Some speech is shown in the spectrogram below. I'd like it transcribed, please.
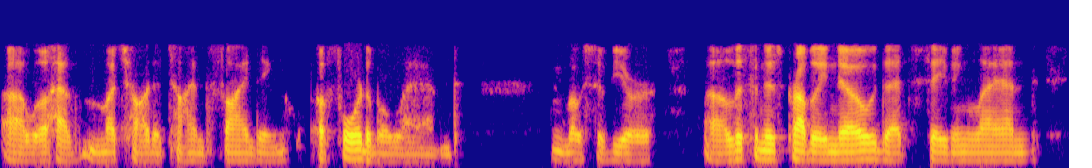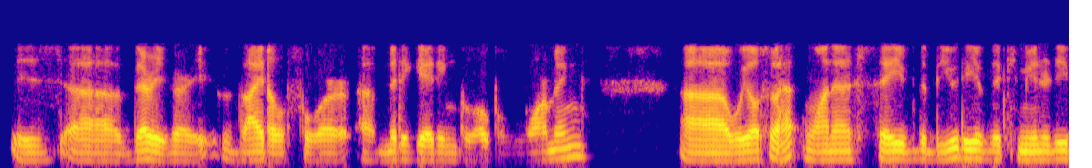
uh, will have much harder time finding affordable land. Most of your uh, listeners probably know that saving land is uh, very, very vital for uh, mitigating global warming. Uh, we also want to save the beauty of the community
